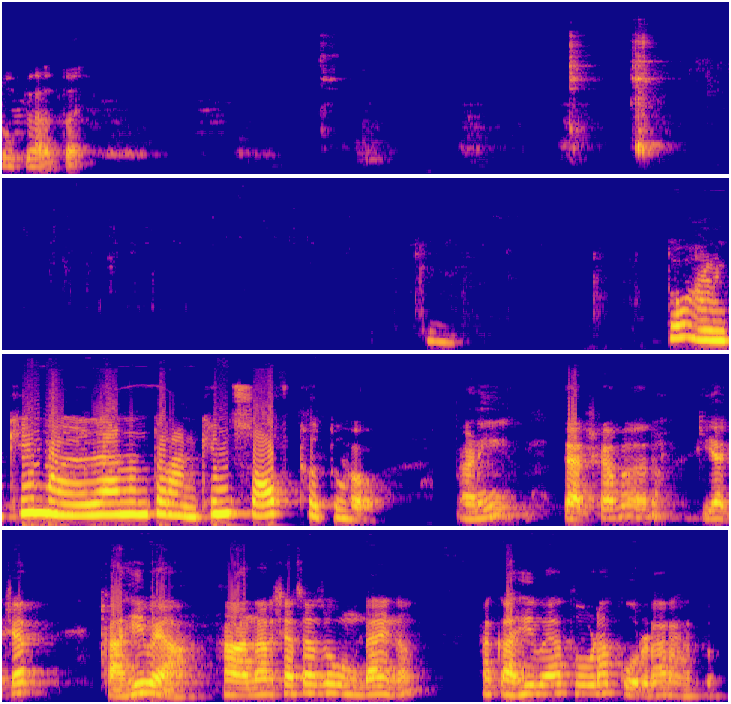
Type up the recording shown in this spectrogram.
तूप लावतोय ओके. तो आणखी मळल्यानंतर आणखीन सॉफ्ट होतो. हो. आणि त्याच्यावर याच्यात काही वेळा हा अनारशाचा जो उंडा आहे ना हा काही वेळा थोडा कोरडा राहतो.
